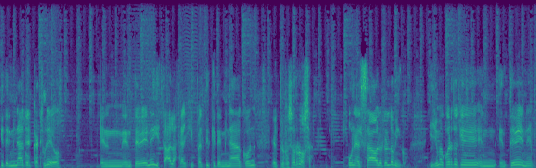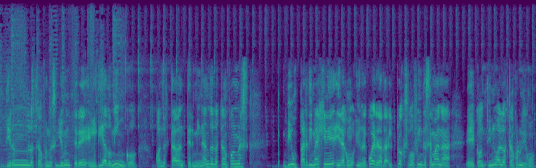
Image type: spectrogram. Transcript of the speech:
que terminaba con cachureo en, en TVN y estaba la franja infantil que terminaba con el profesor Rosa. Una el sábado, la otra el domingo. Y yo me acuerdo que en, en TVN dieron los Transformers y yo me enteré el día domingo, cuando estaban terminando los Transformers, vi un par de imágenes y era como, y recuerda, el próximo fin de semana eh, continúan los Transformers. Como,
